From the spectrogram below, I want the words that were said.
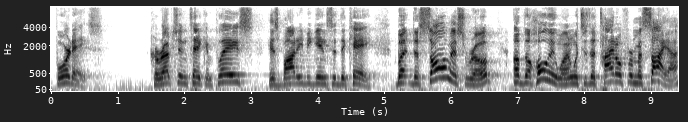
Four days. Corruption taken place, his body begins to decay. But the psalmist wrote of the Holy One, which is the title for Messiah,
